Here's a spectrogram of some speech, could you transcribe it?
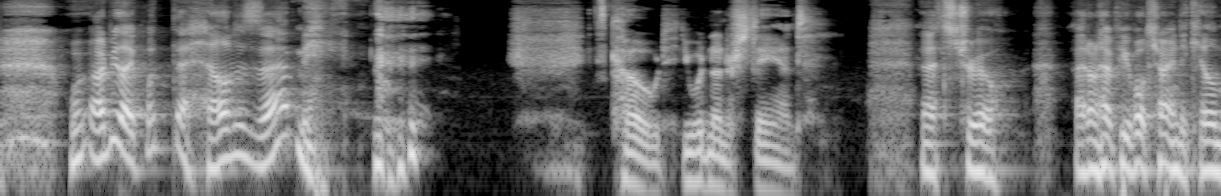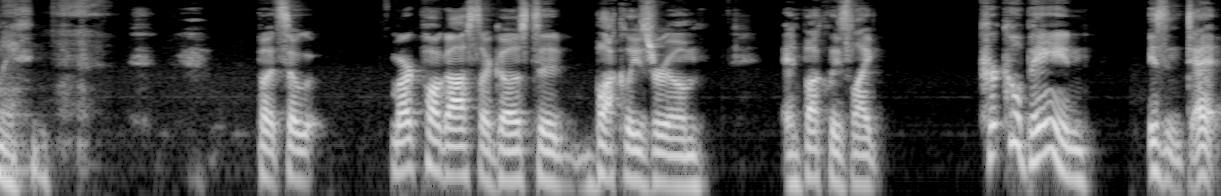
I'd be like what the hell does that mean It's code. You wouldn't understand. that's true i don't have people trying to kill me But so Mark Paul Gosselaar goes to Buckley's room, and Buckley's like, Kurt Cobain isn't dead.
